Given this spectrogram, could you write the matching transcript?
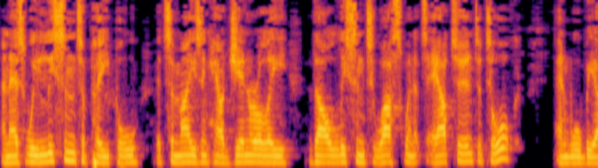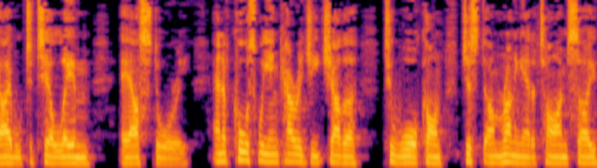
and as we listen to people, it's amazing how generally they'll listen to us when it's our turn to talk and we'll be able to tell them our story. And of course we encourage each other to walk on. Just, I'm running out of time. So,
